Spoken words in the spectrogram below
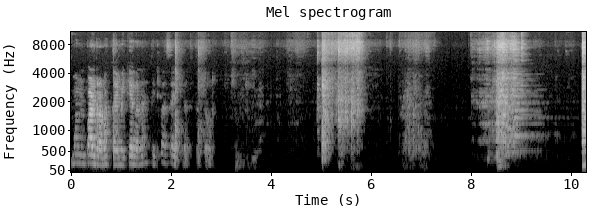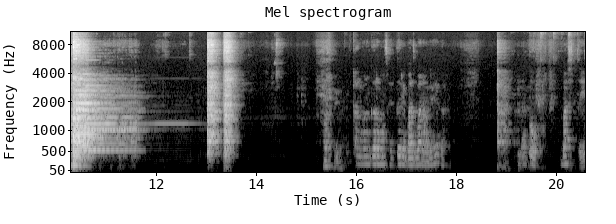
म्हणून पांढरा भात काय मी केला नाही ते ठेवा साईडला त्याच्यावर. कालवण गरम असेल तरी बाज बनवले हे का? हो. बसते.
